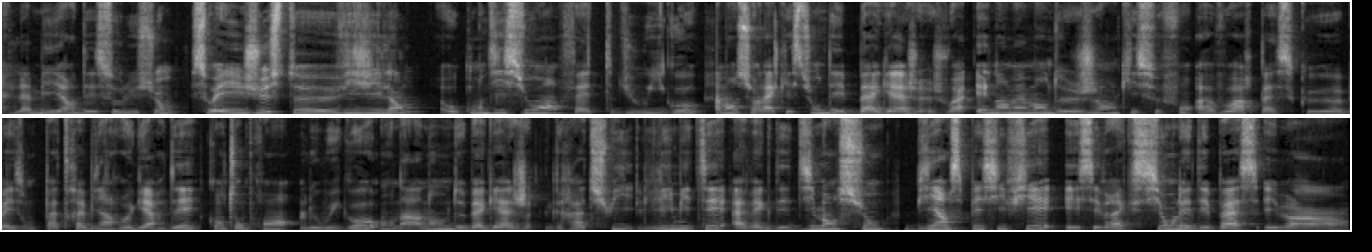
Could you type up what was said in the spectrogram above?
la meilleure des solutions. Soyez juste euh, vigilants aux conditions en fait du Wigo. Vraiment sur la question des bagages, je vois énormément de gens qui se font avoir parce que euh, bah, ils ont pas très bien regardé. Quand on prend le Wigo, on a un nombre de bagages gratuits limité avec des dimensions bien spécifiées et c'est vrai que si on les dépasse, et eh ben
